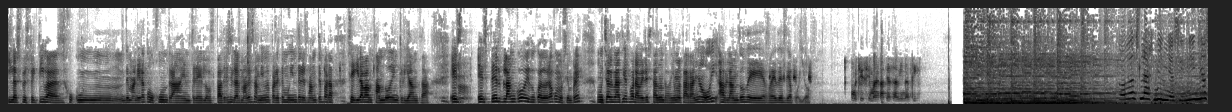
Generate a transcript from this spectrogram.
y las perspectivas um, de manera conjunta entre los padres y las madres también me parece muy interesante para seguir avanzando en crianza. Es, uh -huh. Esther Blanco, educadora, como siempre, muchas gracias por haber estado en Radio Matarraña hoy hablando de redes de apoyo. Muchísimas gracias, Sabina, a ti. Todas las niñas y niños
